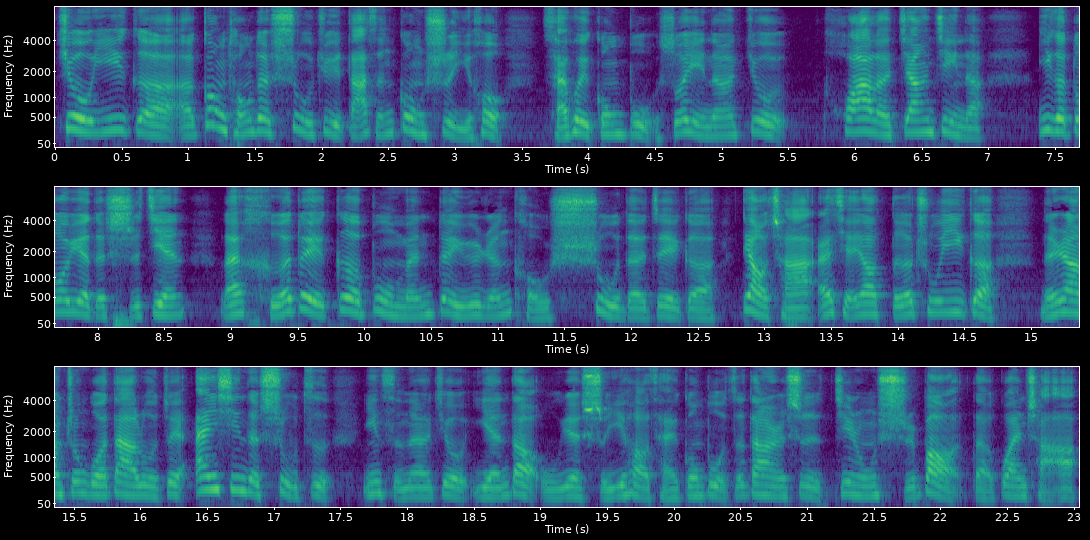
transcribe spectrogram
就一个呃共同的数据达成共识以后才会公布，所以呢就花了将近的一个多月的时间来核对各部门对于人口数的这个调查，而且要得出一个。能让中国大陆最安心的数字，因此呢，就延到五月十一号才公布。这当然是《金融时报》的观察啊。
